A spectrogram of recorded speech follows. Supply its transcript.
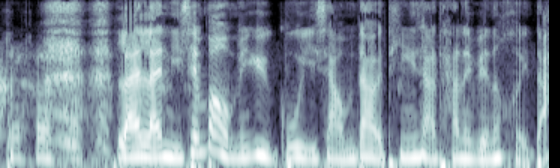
来来，你先帮我们预估一下，我们待会儿听一下他那边的回答。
